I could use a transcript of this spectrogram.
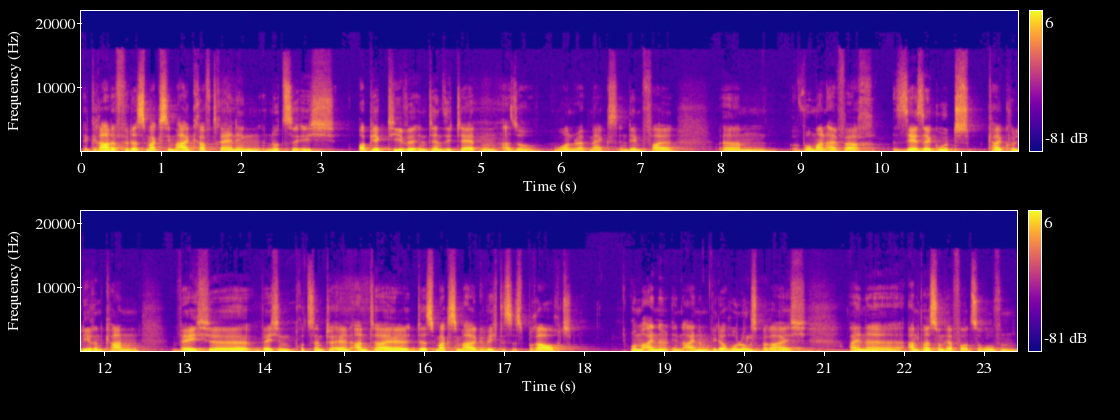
gerade für das Maximalkrafttraining nutze ich objektive Intensitäten, also One Rep Max in dem Fall, ähm, wo man einfach sehr, sehr gut kalkulieren kann, welche, welchen prozentuellen Anteil des Maximalgewichtes es braucht, um eine, in einem Wiederholungsbereich eine Anpassung hervorzurufen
